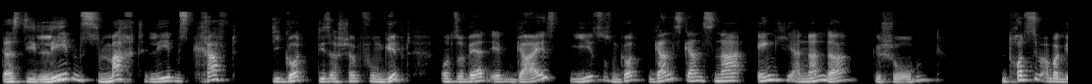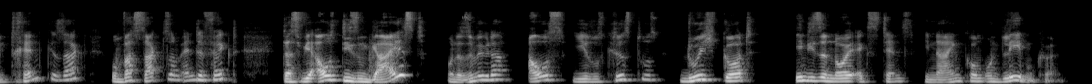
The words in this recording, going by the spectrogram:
Das ist die Lebensmacht, Lebenskraft, die Gott dieser Schöpfung gibt. Und so werden eben Geist, Jesus und Gott ganz, ganz nah eng hiereinander geschoben, trotzdem aber getrennt gesagt. Und was sagt es im Endeffekt? Dass wir aus diesem Geist, und da sind wir wieder, aus Jesus Christus, durch Gott in diese neue Existenz hineinkommen und leben können.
